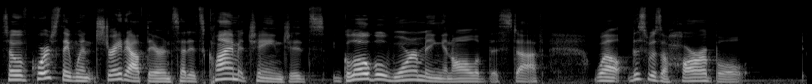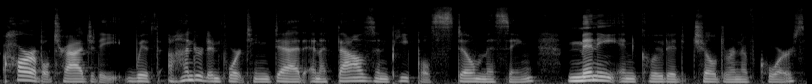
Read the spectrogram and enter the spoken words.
So, of course, they went straight out there and said it's climate change, it's global warming, and all of this stuff. Well, this was a horrible horrible tragedy with 114 dead and a thousand people still missing. Many included children, of course.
